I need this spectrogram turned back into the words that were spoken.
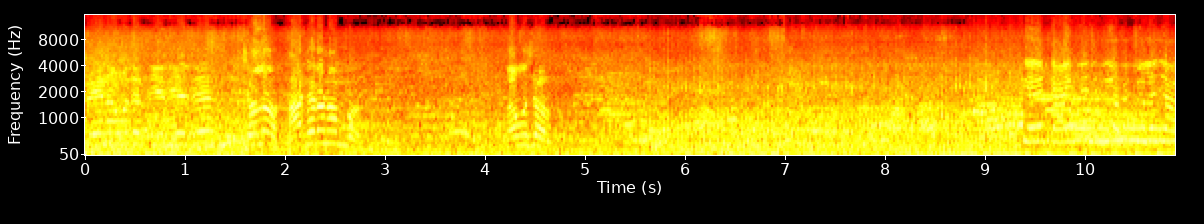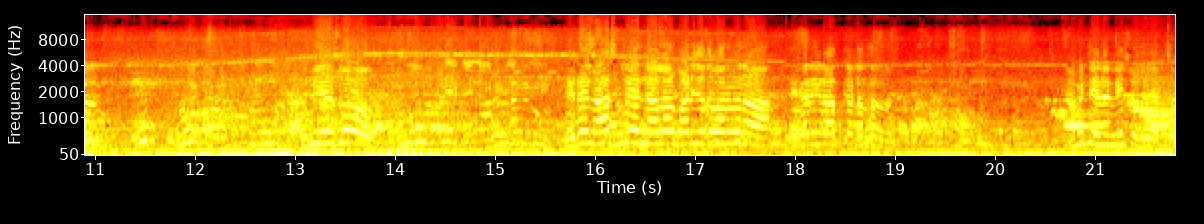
ট্রেন আমাদের দিয়ে দিয়েছে, চলো, আঠেরো নম্বর। বাবু চল। এটাই লাস্ট ট্রেন নাহলে আর বাড়ি যেতে পারবে না। এখানেই রাত কাটাতে হবে। আমি ট্রেনে নিয়ে চলে যাচ্ছি।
